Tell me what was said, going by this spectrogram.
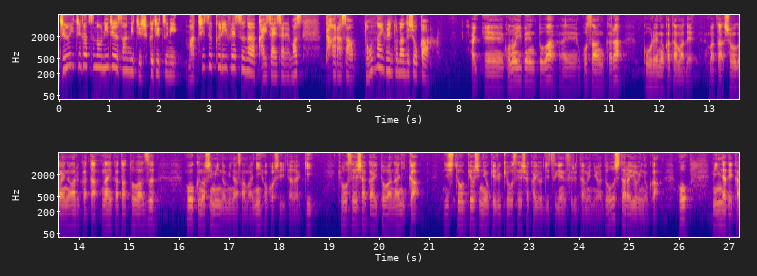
11月の23日祝日にまちづくりフェスが開催されます。田原さん、どんなイベントなんでしょうか？はい、えー、このイベントは、えー、お子さんから高齢の方まで、また障害のある方、ない方問わず、多くの市民の皆様にお越しいただき、共生社会とは何か、西東京市における共生社会を実現するためにはどうしたらよいのかをみんなで考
